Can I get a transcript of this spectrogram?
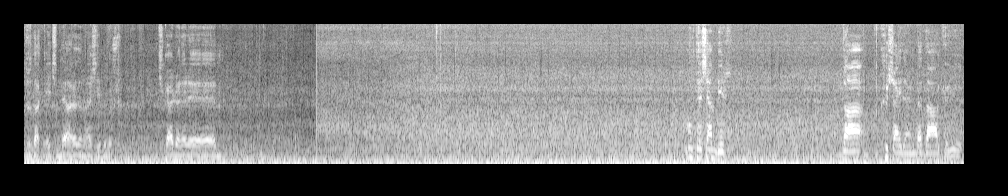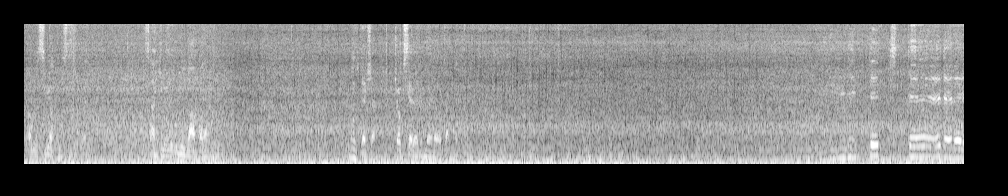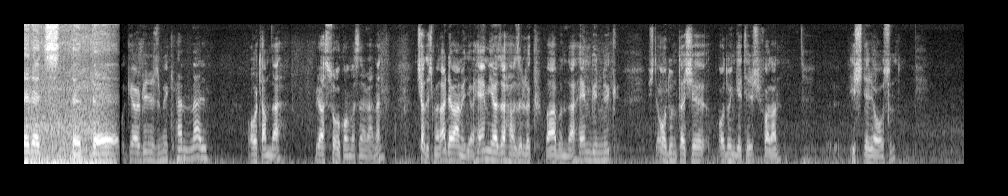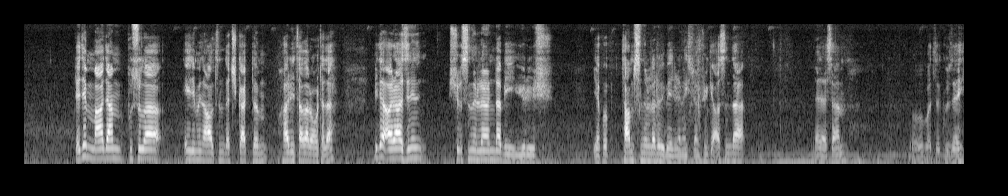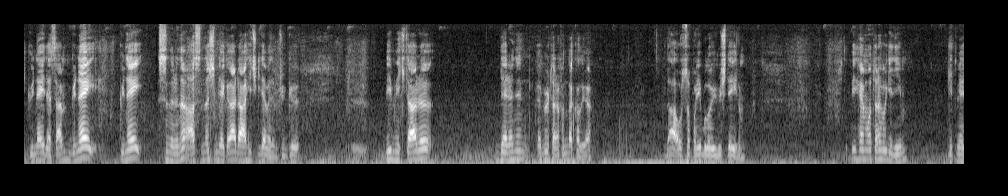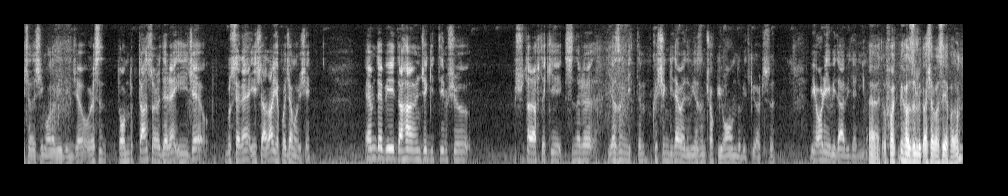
30 dakika içinde aradığım her şeyi bulur. Çıkar dönerim. Muhteşem bir dağ, kış aylarında dağ köyü havası yok mu sizce? Sanki böyle Uludağ falan gibi. Muhteşem. Çok severim böyle ortamları. Bu gördüğünüz mükemmel ortamda biraz soğuk olmasına rağmen çalışmalar devam ediyor. Hem yaza hazırlık babında hem günlük işte odun taşı, odun getir falan işleri olsun. Dedim madem pusula elimin altında çıkarttım, haritalar ortada. Bir de arazinin şu sınırlarında bir yürüyüş yapıp tam sınırları bir belirlemek istiyorum. Çünkü aslında ne desem doğu, batı, kuzey, güney desem güney güney sınırını aslında şimdiye kadar daha hiç gidemedim. Çünkü e, bir miktarı derenin öbür tarafında kalıyor. Daha o sopayı bulabilmiş değilim. İşte bir hem o tarafa gideyim gitmeye çalışayım olabildiğince. Orası donduktan sonra dere iyice bu sene inşallah yapacağım o işi. Hem de bir daha önce gittiğim şu şu taraftaki sınırı yazın gittim. Kışın gidemedim. Yazın çok yoğundu bitki örtüsü. Bir orayı bir daha bir deneyeyim. Evet ufak bir hazırlık aşaması yapalım.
